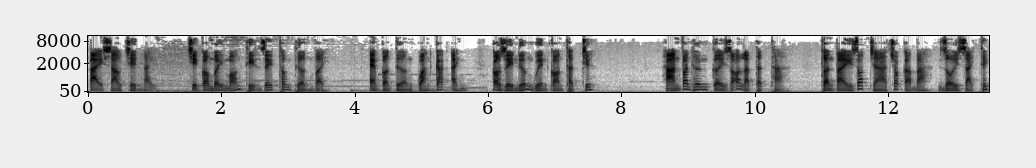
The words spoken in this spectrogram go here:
Tại sao trên này Chỉ có mấy món thịt dê thông thường vậy? Em còn tưởng quán các anh Có dê nướng nguyên con thật chứ? Hàn Văn Hưng cười rõ là thật thà, Thuận tay rót trà cho cả ba, Rồi giải thích.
